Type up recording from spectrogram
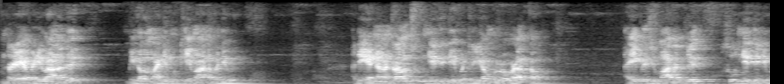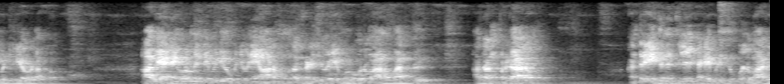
இன்றைய பதிவானது மிகவும் அதிமுக்கியமான பதிவு. அது என்னவென்றால் சூன்ய திதி பற்றிய முழு விளக்கம். ஐப்பசி மாதத்தில் சூன்ய திதி பற்றிய விளக்கம். ஆகிய அனைவரும் இந்த வீடியோ பதிவினை ஆரம்பம் முதல் கடைசி வரை முழுவதுமாக பார்த்து அதன் பிரகாரம் அன்றைய தினத்திலே கடைபிடித்துக் கொள்ளுமாறு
